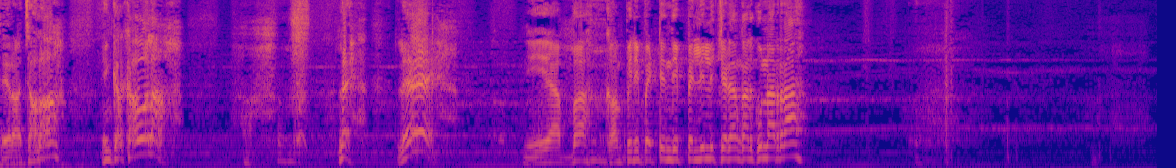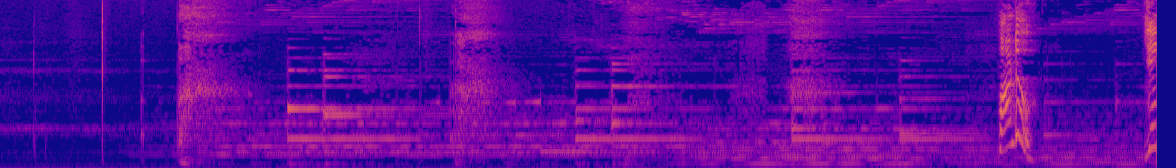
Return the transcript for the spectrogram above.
తేరా చాలా? ఇంకా కావాలా? లే లే! నీ అబ్బా కంపెనీ పెట్టింది పెళ్ళిళ్ళు చేయడానికి అనుకున్నారా? పాండు! ఏ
